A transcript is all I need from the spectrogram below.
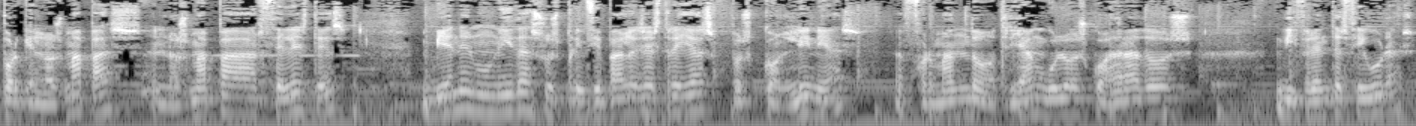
porque en los mapas, en los mapas celestes, vienen unidas sus principales estrellas pues con líneas, formando triángulos, cuadrados, diferentes figuras,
